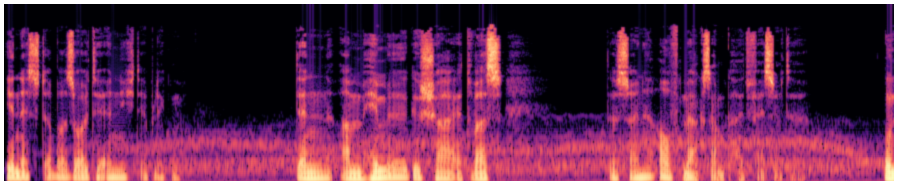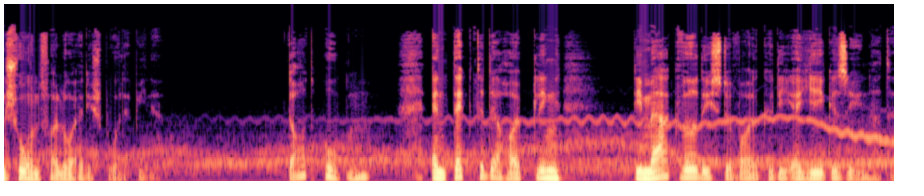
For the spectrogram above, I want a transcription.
Ihr Nest aber sollte er nicht erblicken, denn am Himmel geschah etwas, das seine Aufmerksamkeit fesselte und schon verlor er die Spur der Biene. Dort oben entdeckte der Häuptling die merkwürdigste Wolke, die er je gesehen hatte.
